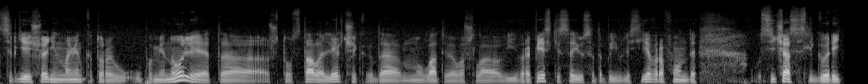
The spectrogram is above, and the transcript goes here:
Сергей, еще один момент, который упомянули, это что стало легче, когда ну, Латвия вошла в Европейский Союз, это появились еврофонды. Сейчас, если говорить,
